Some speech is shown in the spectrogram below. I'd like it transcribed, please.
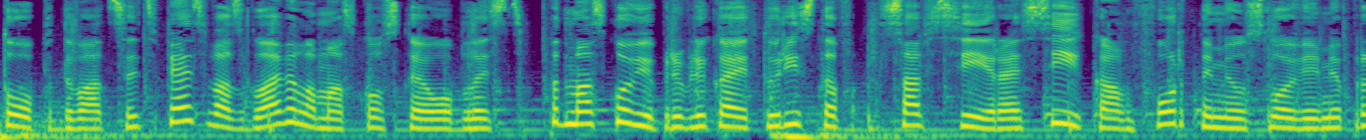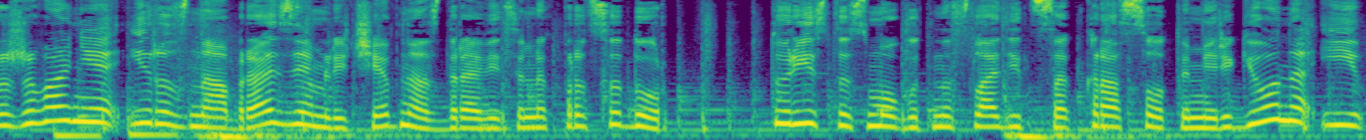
топ-25 возглавила Московская область. Подмосковье привлекает туристов со всей России комфортными условиями проживания и разнообразием лечебно-оздоровительных процедур туристы смогут насладиться красотами региона и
